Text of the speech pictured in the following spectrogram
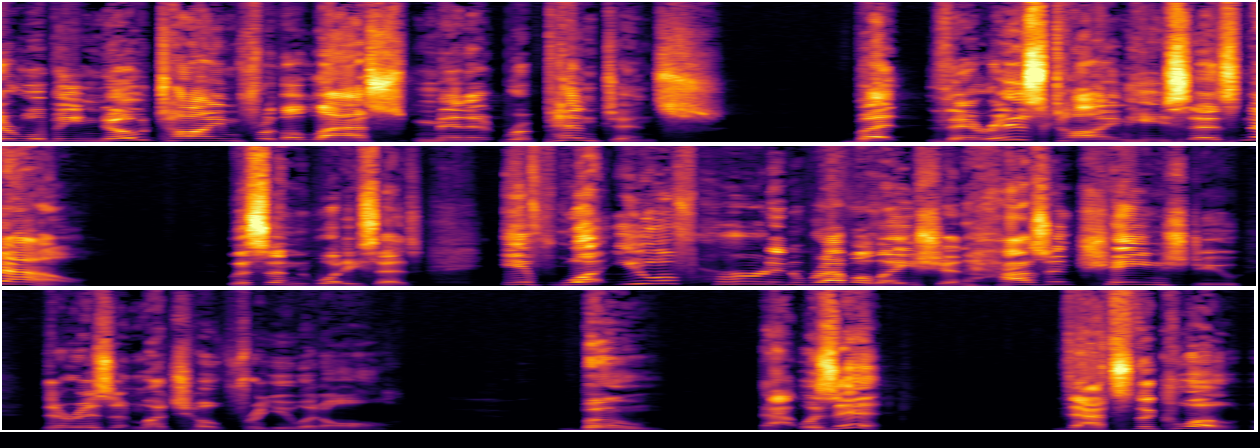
there will be no time for the last minute repentance. But there is time, he says, now. Listen what he says. If what you have heard in Revelation hasn't changed you, there isn't much hope for you at all. Boom. That was it. That's the quote.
